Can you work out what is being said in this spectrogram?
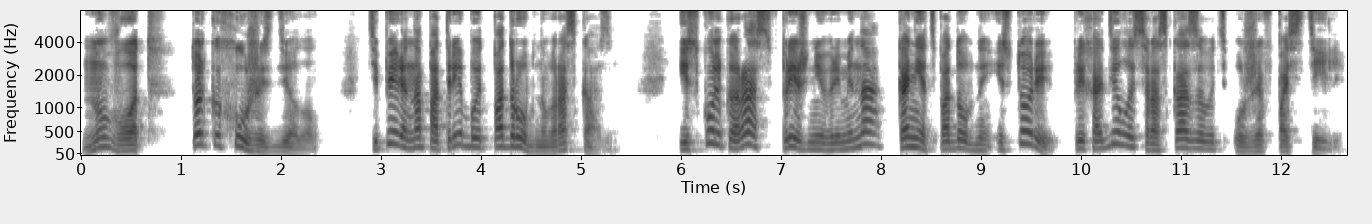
Ну вот, только хуже сделал. Теперь она потребует подробного рассказа. И сколько раз в прежние времена конец подобной истории приходилось рассказывать уже в постели.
